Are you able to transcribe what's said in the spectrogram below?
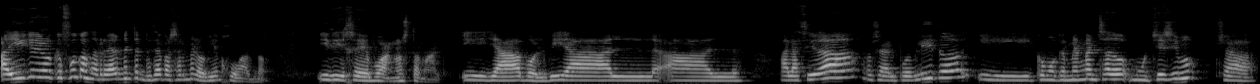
ahí creo que fue cuando realmente empecé a pasármelo bien jugando. Y dije, bueno, no está mal. Y ya volví al, al- a la ciudad, o sea, al pueblito, y como que me ha enganchado muchísimo. O sea,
